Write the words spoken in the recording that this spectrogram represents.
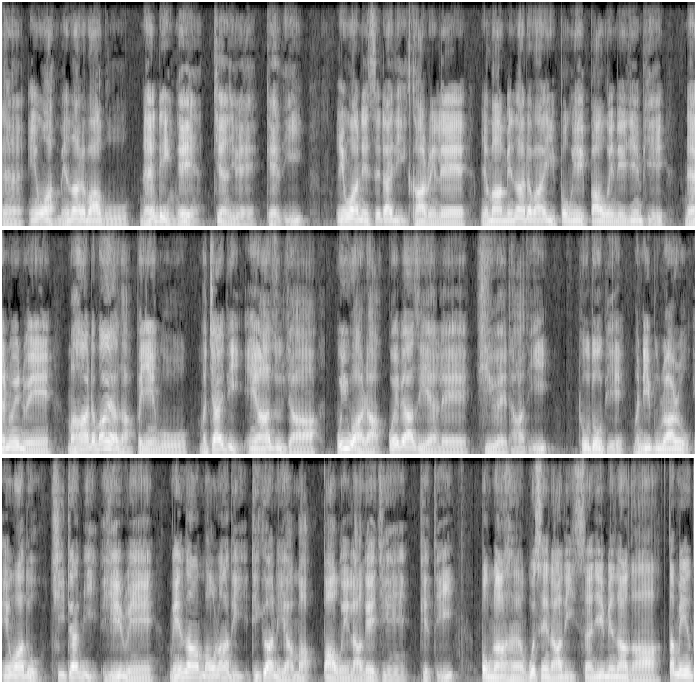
ခံအင်းဝမင်းသားတစ်ပါးကိုနန်းတင်ခဲ့ရန်ကြံရွယ်ခဲ့သည်အင်းဝနှင့်စစ်တိုက်သည့်အခါတွင်လည်းမြမမင်းသားတစ်ပါး၏ပုံရိပ်ပါဝင်နေခြင်းဖြင့်နန်းတွင်တွင်မဟာဓမ္မရာဇာဘရင်ကို မကြိုက်သည့်အင်အားစုကြားဝိဝါဒကွဲပြားစေရန်လည်းရည်ရွယ်ထားသည် ထို့သောဖြင့်မဏိပူရတို့အင်းဝါတို့ခြိတက်မိအရေးတွင်မင်းသားမောင်လာသည့်အဓိကနေရာမှပါဝင်လာခဲ့ခြင်းဖြစ်သည်ပုံနာဟန်ဝစ်စင်ထားသည့်စံကြီးမင်းသားကတမင်တ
